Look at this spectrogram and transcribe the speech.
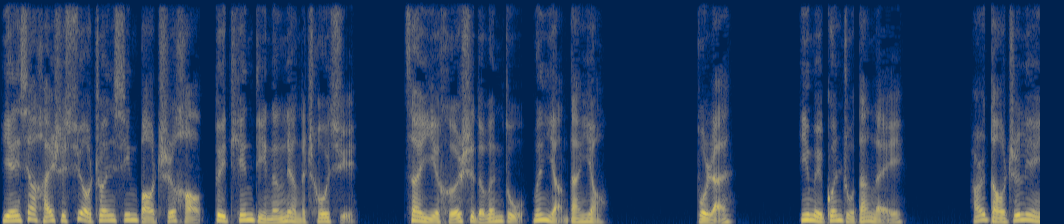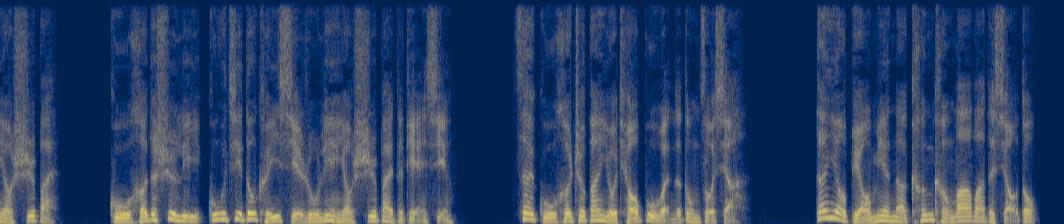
眼下还是需要专心保持好对天地能量的抽取，再以合适的温度温养丹药，不然因为关注丹雷而导致炼药失败，古河的势力估计都可以写入炼药失败的典型。在古河这般有条不紊的动作下，丹药表面那坑坑洼洼的小洞，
